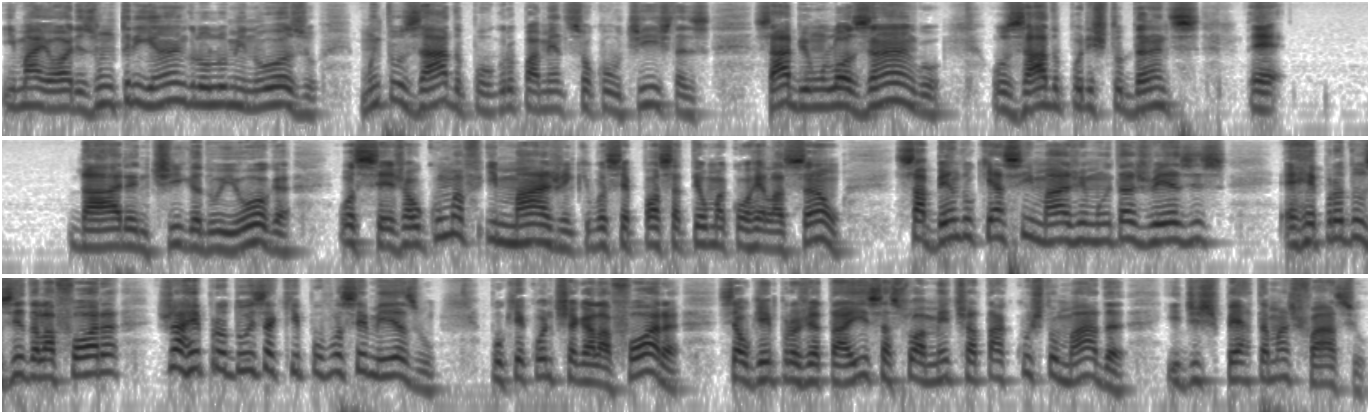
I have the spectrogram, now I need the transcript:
e maiores. Um triângulo luminoso, muito usado por grupamentos ocultistas, sabe? Um losango, usado por estudantes é, da área antiga do yoga, ou seja, alguma imagem que você possa ter uma correlação, sabendo que essa imagem muitas vezes é reproduzida lá fora, já reproduz aqui por você mesmo. Porque quando chegar lá fora, se alguém projetar isso, a sua mente já está acostumada e desperta mais fácil.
